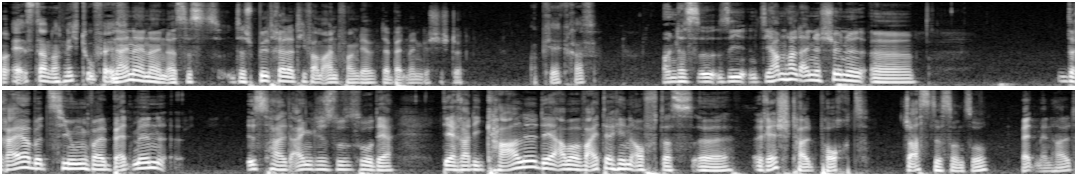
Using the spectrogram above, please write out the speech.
Er ist da noch nicht Two-Face? Nein, nein, nein, es ist, das spielt relativ am Anfang der, der Batman-Geschichte. Okay, krass. Und das, äh, sie, sie haben halt eine schöne äh, Dreierbeziehung, weil Batman ist halt eigentlich so, so der, der Radikale, der aber weiterhin auf das äh, Recht halt pocht. Justice und so. Batman halt.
